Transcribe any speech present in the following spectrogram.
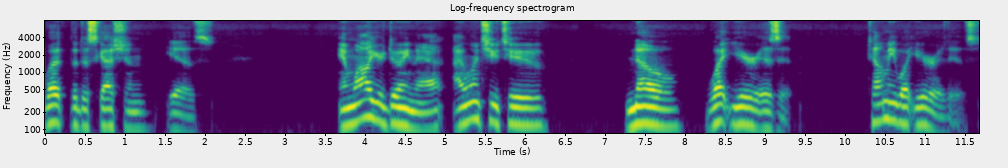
what the discussion is. And while you're doing that, I want you to know what year is it? Tell me what year it is.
